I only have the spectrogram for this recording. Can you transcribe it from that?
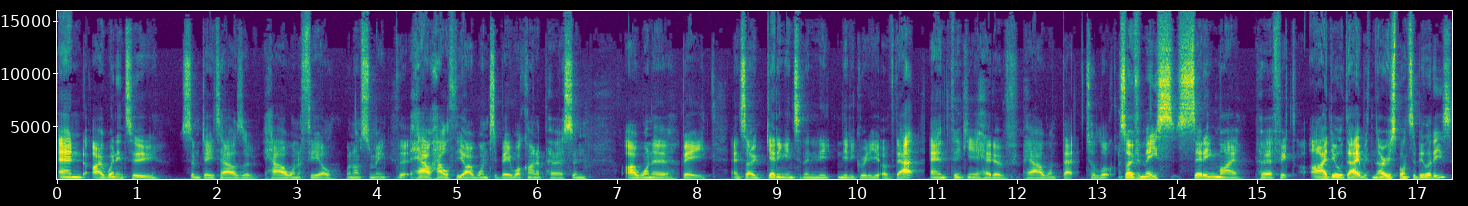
and I went into some details of how I want to feel when I'm swimming, how healthy I want to be, what kind of person I want to be. And so getting into the nitty gritty of that and thinking ahead of how I want that to look. So for me, setting my perfect ideal day with no responsibilities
